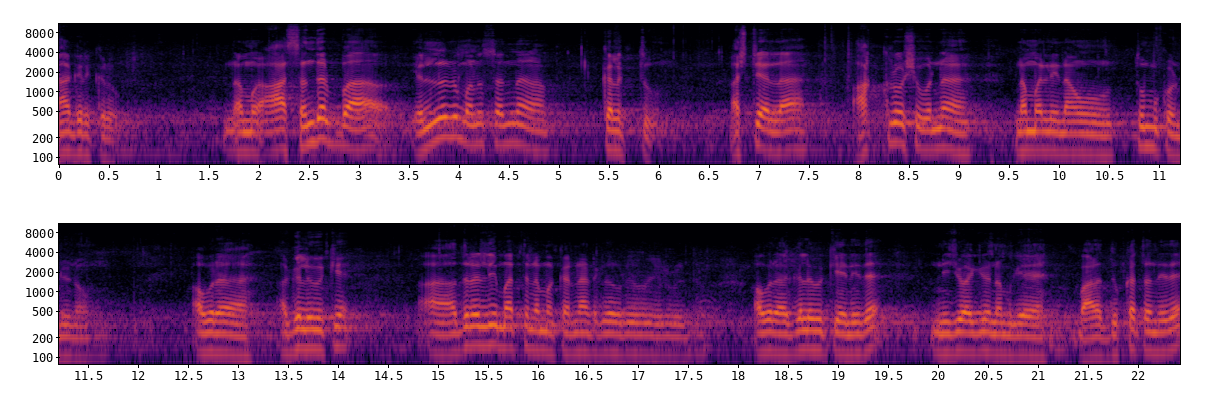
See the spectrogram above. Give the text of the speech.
ನಾಗರಿಕರು. ನಮ್ಮ ಆ ಸಂದರ್ಭ ಎಲ್ಲರ ಮನಸ್ಸನ್ನು ಕಲಕ್ತು. ಅಷ್ಟೇ ಅಲ್ಲ, ಆಕ್ರೋಶವನ್ನು ನಮ್ಮಲ್ಲಿ ನಾವು ತುಂಬಿಕೊಂಡ್ವಿ ನಾವು. ಅವರ ಅಗಲುವಿಕೆ ಅದರಲ್ಲಿ ಮತ್ತು ನಮ್ಮ ಕರ್ನಾಟಕದವರು ಇರುವುದು ಅವರ ಅಗಲುವಿಕೆ ಏನಿದೆ, ನಿಜವಾಗಿಯೂ ನಮಗೆ ಭಾಳ ದುಃಖ ತಂದಿದೆ.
